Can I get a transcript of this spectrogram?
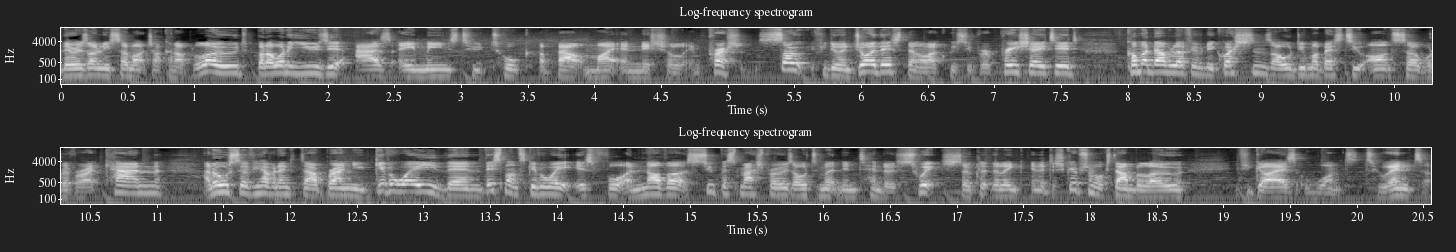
there is only so much I can upload, but I want to use it as a means to talk about my initial impressions. So if you do enjoy this, then I'd like to be super appreciated. Comment down below if you have any questions. I will do my best to answer whatever I can. And also, if you haven't entered our brand new giveaway, then this month's giveaway is for another Super Smash Bros. Ultimate Nintendo Switch. So click the link in the description box down below if you guys want to enter.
